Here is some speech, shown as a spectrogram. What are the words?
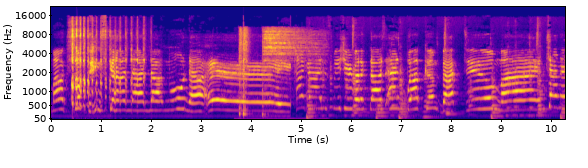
Mag-soft drinks ka na lang muna. Hey! Hi guys, it's me, Shiri Balagtas, and welcome back to my channel!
